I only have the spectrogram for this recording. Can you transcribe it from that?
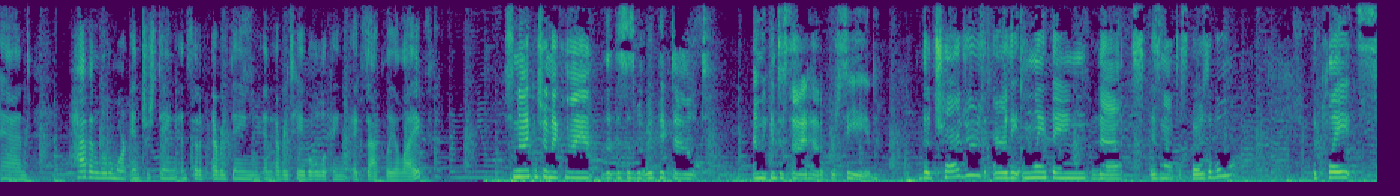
and have it a little more interesting instead of everything and every table looking exactly alike. So now I can show my client that this is what we picked out and we can decide how to proceed. The chargers are the only thing that is not disposable. The plates,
